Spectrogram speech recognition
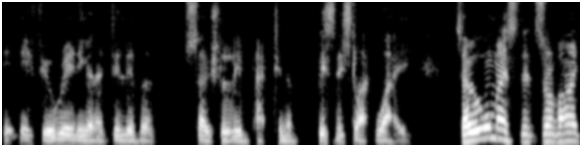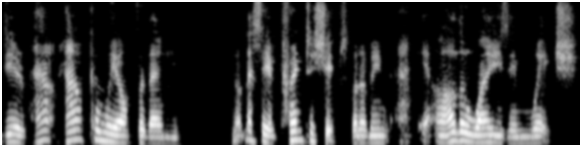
if you're really going to deliver social impact in a business like way. So almost the sort of idea of how how can we offer them not necessarily apprenticeships, but I mean, are there ways in which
